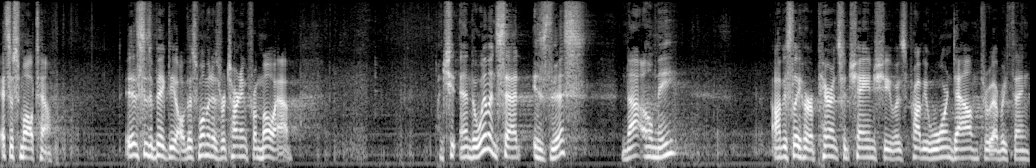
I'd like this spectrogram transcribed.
it's a small town. This is a big deal. This woman is returning from Moab. And, she, and the women said, Is this Naomi? Obviously, her appearance had changed. She was probably worn down through everything.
